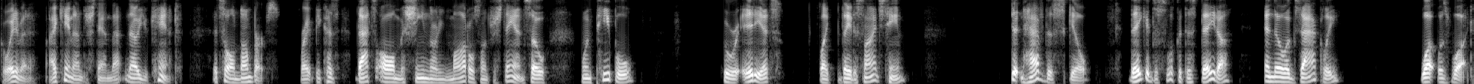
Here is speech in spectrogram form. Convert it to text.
go, wait a minute, I can't understand that. No, you can't. It's all numbers, right? Because that's all machine learning models understand. So when people who were idiots, like the data science team, didn't have this skill, they could just look at this data and know exactly what was what.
